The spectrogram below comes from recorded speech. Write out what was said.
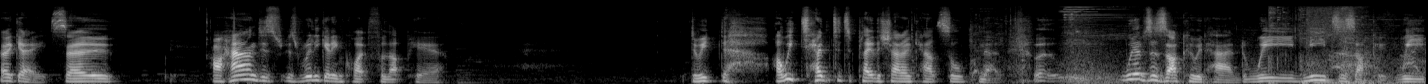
Okay, so our hand is, is really getting quite full up here. Do we... Oh, Are we tempted to play the Shadow Council? No. Uh, We have Zzeraku in hand. We need Zzeraku. We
